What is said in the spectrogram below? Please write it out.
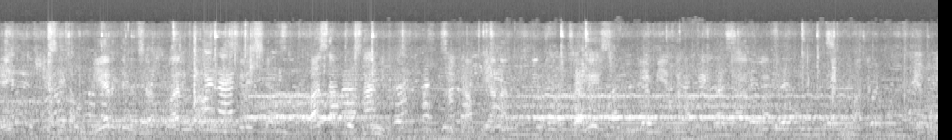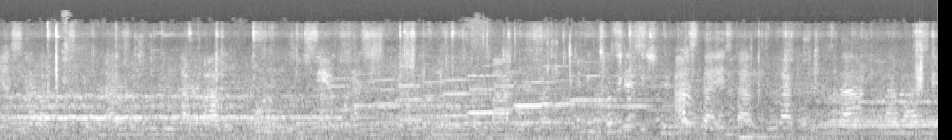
Y se convierte el santuario en una iglesia. Pasan los años, se cambian la otra vez, vienen a la se hasta esta altura está la base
